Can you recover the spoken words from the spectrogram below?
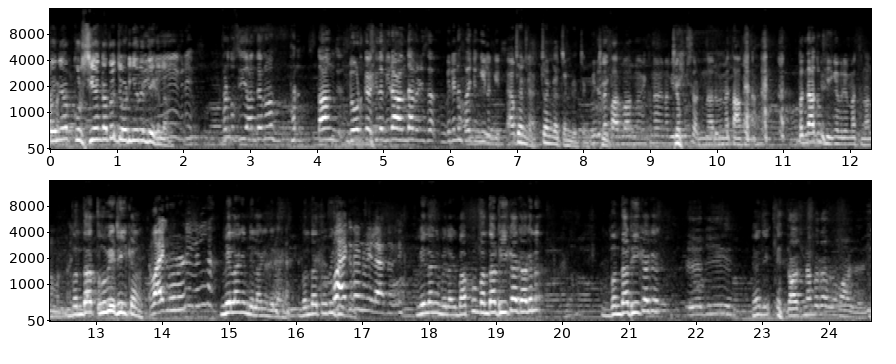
ਤੈਨੇ ਕੁਰਸੀਆਂ ਕਾ ਤੋਂ ਜੋੜੀਆਂ ਨੇ? ਦੇਖ ਲੈ। ਫਿਰ ਤੁਸੀਂ ਆਂਦੇ ਹੋ ਨਾ ਫਿਰ ਤਾਂ ਜੋੜ ਕੇ ਰੱਖੀ ਤਾਂ ਵੀਰਾ ਆਂਦਾ ਵੀਰੇ ਨੂੰ ਫਿਰ ਚੰਗੀ ਲੱਗੇ ਚੰਗਾ ਚੰਗਾ ਚੰਗਾ ਚੰਗਾ ਵੀਰੇ ਦਾ ਬਾਰ ਬਾਰ ਮੈਂ ਵੇਖਣਾ ਨਾ ਵੀਰਾ ਕੁਛ ਛੱਡਣਾ ਰਹੇ ਮੈਂ ਤਾਂ ਕਹਿਣਾ। ਬੰਦਾ ਤੂੰ ਠੀਕ ਹੈ ਵੀਰੇ ਮੈਂ ਤਾਂ ਨਾ ਮੰਨਣਾ ਬੰਦਾ ਤੂੰ ਵੀ ਠੀਕ ਆ। ਵਾਹਿਗੁਰੂ ਨੂੰ ਮਿਲਾਂਗੇ ਮਿਲਾਂਗੇ ਮਿਲਾਂਗੇ। ਬੰਦਾ ਤੂੰ ਵੀ ਠੀਕ ਵਾਹਿਗੁਰੂ ਨੂੰ ਮਿਲਣਾ ਵੀਰੇ ਮਿਲਾਂਗੇ ਮਿਲਾਂਗੇ। ਬਾਪੂ ਬੰਦਾ ਠੀਕ ਆ ਗਗਨ ਬੰਦਾ ਠੀਕ ਆ ਕਿ ਇਹ ਜੀ ਹੈ ਜੀ? 10 ਨੰਬਰ ਦਾ ਬਿਮਾਰ ਹੈ ਜੀ।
